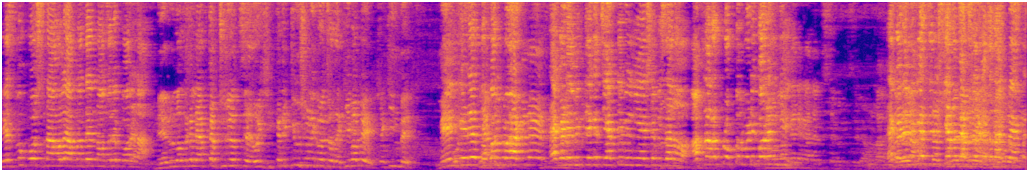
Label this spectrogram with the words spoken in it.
ফেসবুক পোস্ট না হলে আপনাদের না থেকে ল্যাপটপ চুরি হচ্ছে। ওই শিক্ষার্থী টিউশনি করে চলে। কীভাবে? সে কিনবে। গেটের একাডেমিক থেকে চেয়ার টেবিল নিয়ে এসে বিছানো। আপনারা প্রক্টর বাড়ি করেন কি একাডেমিকের জিনিস কেন ব্যবসায়ীর কাছে থাকবে একটা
